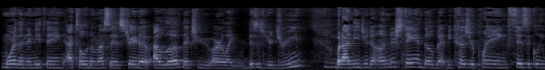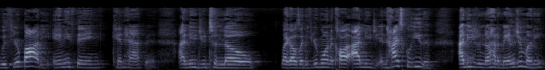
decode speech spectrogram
more than anything. I told him. I said straight up, I love that you are like this is your dream Mm-hmm. But I need you to understand though that because you're playing physically with your body, anything can happen. I need you to know Like I was like, if you're going to college, I need you in high school even. I need you to know how to manage your money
